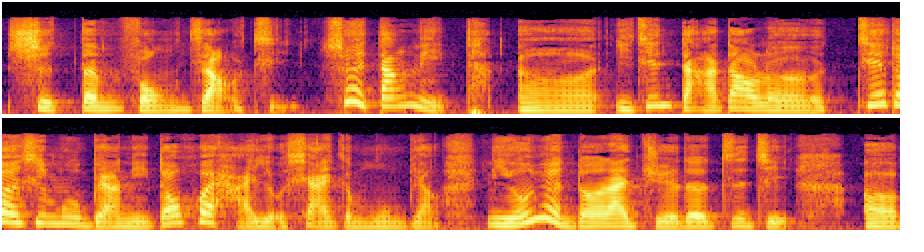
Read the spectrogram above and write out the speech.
是登峰造极，所以当你呃已经达到了阶段性目标，你都会还有下一个目标，你永远都在觉得自己呃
